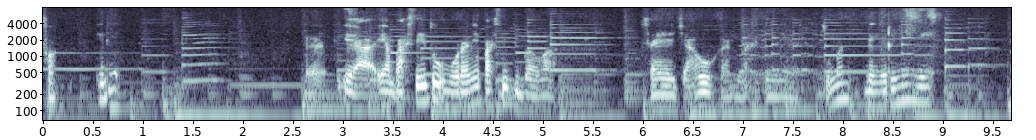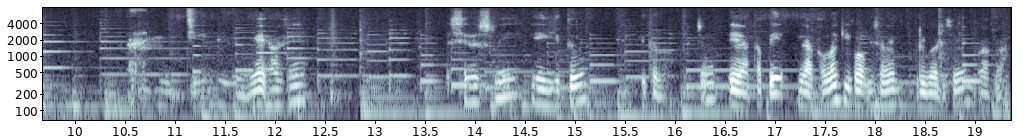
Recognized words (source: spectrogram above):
fuck ini Eh, ya yang pasti itu umurannya pasti di bawah saya jauh kan pastinya. Cuman dengerinnya kayak anjing kayak harusnya seriously kayak gitu gitu loh. Cuma ya tapi nggak tahu lagi kalau misalnya pribadi saya apakah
